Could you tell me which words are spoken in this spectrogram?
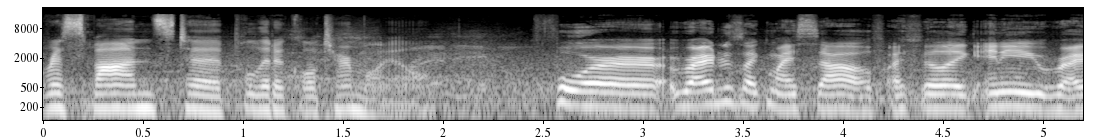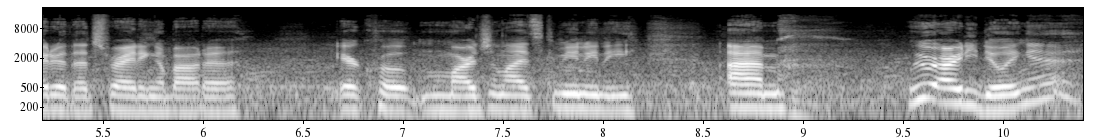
responds to political turmoil? For writers like myself, I feel like any writer that's writing about a air quote marginalized community, um, we were already doing it.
